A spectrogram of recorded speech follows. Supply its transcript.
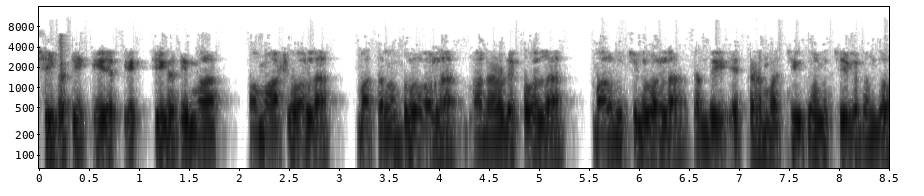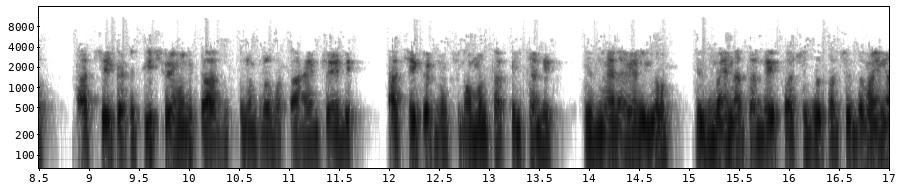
చీకటి ఏ- ఏ- చీకటి మా మా మాటల వల్ల మా తలంపుల వల్ల మా నడవడిక వల్ల మా రుచుల వల్ల తండ్రి ఎక్కడ మా జీవితంలో చీకటి ఉందో ఆ చీకటిని తీసివేయమని ప్రార్థిస్తున్నాం ప్రభా సహాయం చేయండి. ఆ చీకటి నుంచి మమ్మల్ని తప్పించండి. నిజమైన వెలుగు నిజమైన తండ్రి పరిశుద్ధ పరిశుద్ధమైన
